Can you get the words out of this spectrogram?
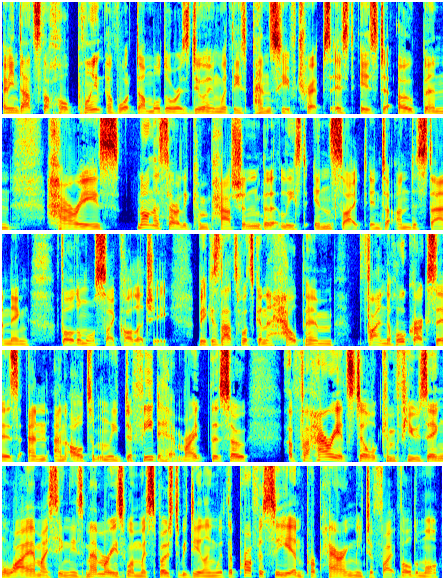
I mean, that's the whole point of what Dumbledore is doing with these Pensieve trips is, is to open Harry's, not necessarily compassion, but at least insight into understanding Voldemort's psychology, because that's what's going to help him find the Horcruxes and, and ultimately defeat him, right? So uh, for Harry, it's still confusing. Why am I seeing these memories when we're supposed to be dealing with the prophecy and preparing me to fight Voldemort?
